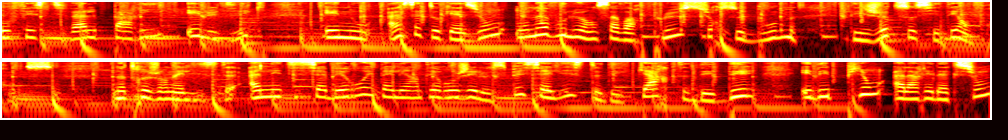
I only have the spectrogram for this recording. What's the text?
au festival Paris et Ludique. Et nous, à cette occasion, on a voulu en savoir plus sur ce boom des jeux de société en France. Notre journaliste Anne-Laetitia Béraud est allée interroger le spécialiste des cartes, des dés et des pions à la rédaction,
